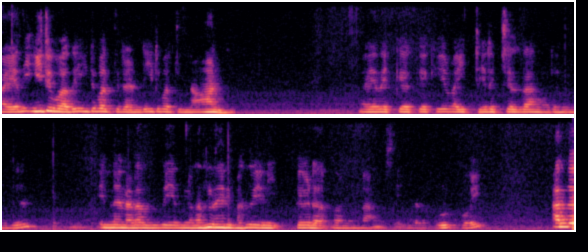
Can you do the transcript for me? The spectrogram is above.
வயது இருபது இருபத்தி ரெண்டு இருபத்தி நான்கு வயதை கேட்க வயிற்றெரிச்சல் தான் வருகிறது. என்ன நடந்தது எது நடந்தது என்பது இனி தேட வேண்டும். நாங்கள் செய்வதற்குள் போய் அந்த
